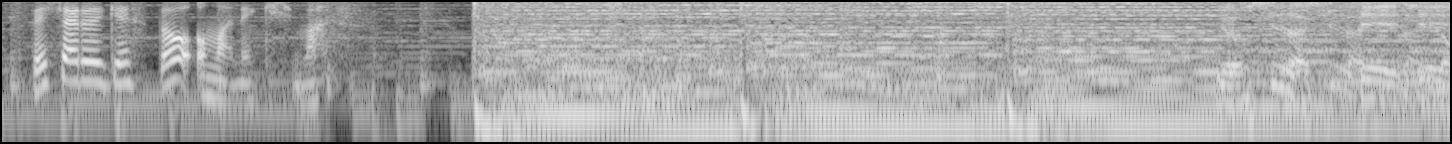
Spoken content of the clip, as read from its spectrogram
スペシャルゲストをお招きします。吉崎誠二の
